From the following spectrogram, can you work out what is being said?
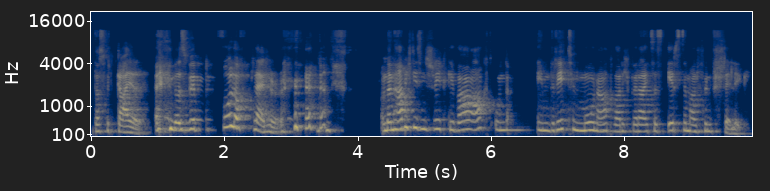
das wird geil. Das wird full of pleasure. Und dann habe ich diesen Schritt gewagt und im dritten Monat war ich bereits das erste Mal fünfstellig.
